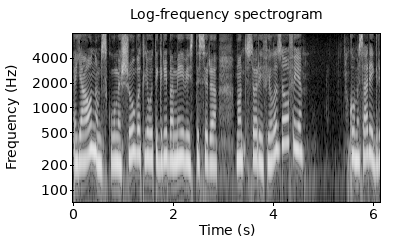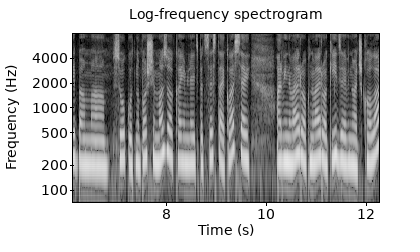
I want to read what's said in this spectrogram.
jaunums, ko mēs šogad ļoti gribam ieviest, tas ir Montesori filozofija ko mēs arī gribam uh, sokot no pašiem mazākajiem līdz pat sestai klasē, ar vien vairāk un vairāk iedzīvinot skolā.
